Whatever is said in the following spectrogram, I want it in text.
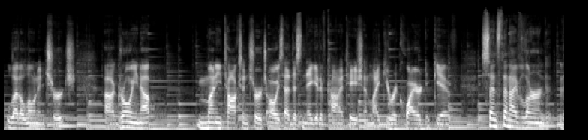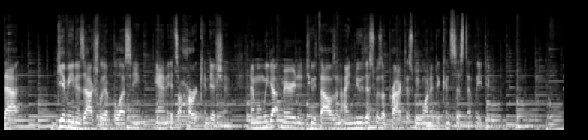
let alone in church. Uh, growing up, money talks in church always had this negative connotation like you're required to give. Since then, I've learned that giving is actually a blessing and it's a heart condition. And when we got married in 2000, I knew this was a practice we wanted to consistently do.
